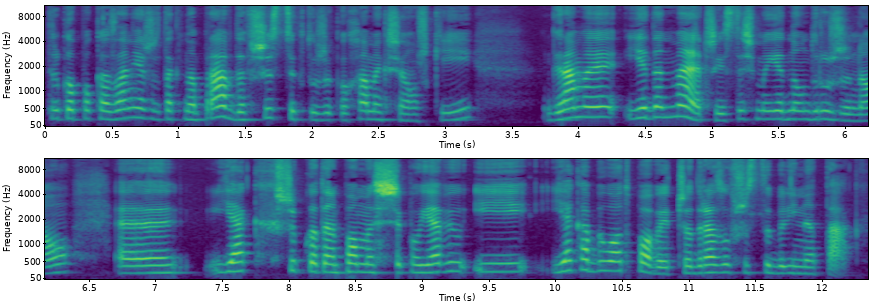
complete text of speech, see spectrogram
tylko pokazanie, że tak naprawdę wszyscy, którzy kochamy książki, gramy jeden mecz, jesteśmy jedną drużyną. E, jak szybko ten pomysł się pojawił i jaka była odpowiedź? Czy od razu wszyscy byli na tak?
